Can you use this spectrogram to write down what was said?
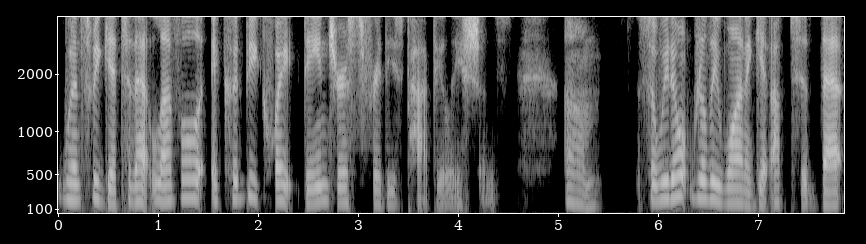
once we get to that level, it could be quite dangerous for these populations. Um, so we don't really want to get up to that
